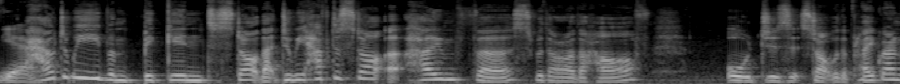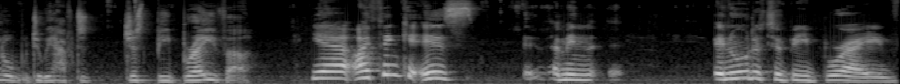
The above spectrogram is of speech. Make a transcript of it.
Yeah. How do we even begin to start that? Do we have to start at home first with our other half? Or does it start with a playground? Or do we have to just be braver? Yeah, I think it is. I mean, in order to be brave,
